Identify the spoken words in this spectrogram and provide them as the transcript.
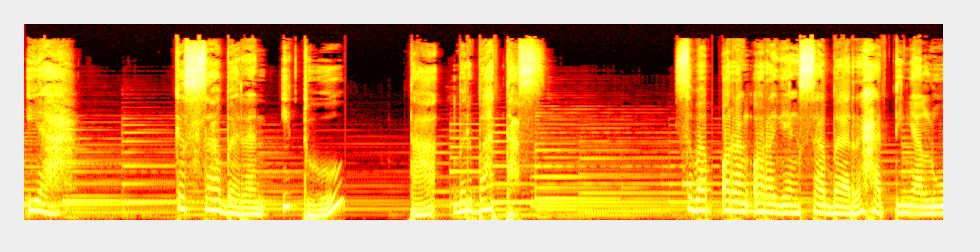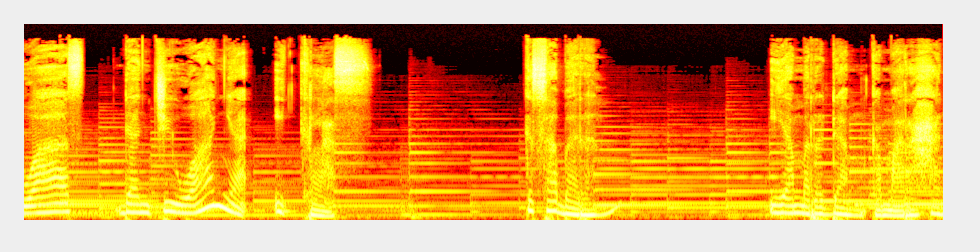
Ya, kesabaran itu tak berbatas. Sebab orang-orang yang sabar hatinya luas dan jiwanya ikhlas. Kesabaran, ia meredam kemarahan.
